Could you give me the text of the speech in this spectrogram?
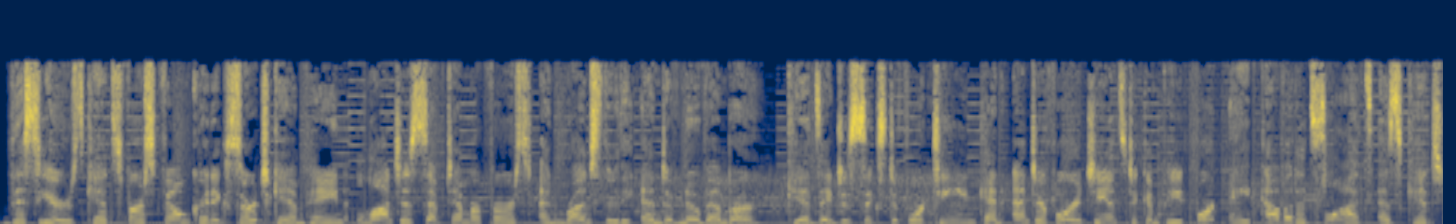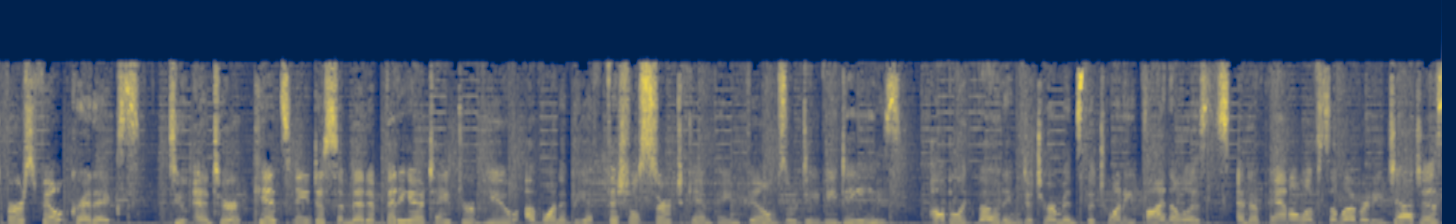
This year's Kids First Film Critics Search campaign launches September 1st and runs through the end of November. Kids ages 6 to 14 can enter for a chance to compete for eight coveted slots as Kids First Film Critics. To enter, kids need to submit a videotaped review of one of the official search campaign films or DVDs. Public voting determines the 20 finalists, and a panel of celebrity judges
